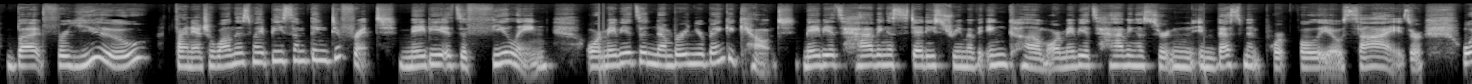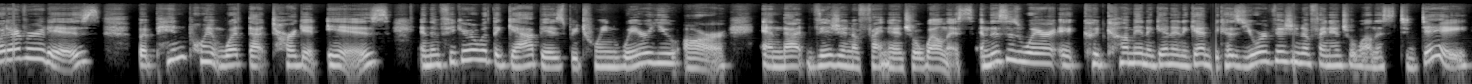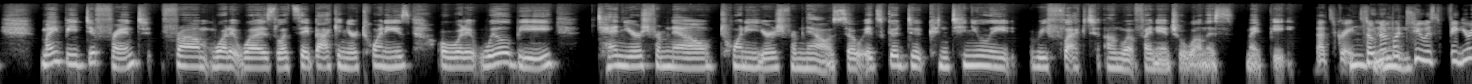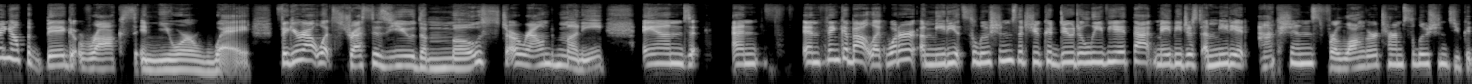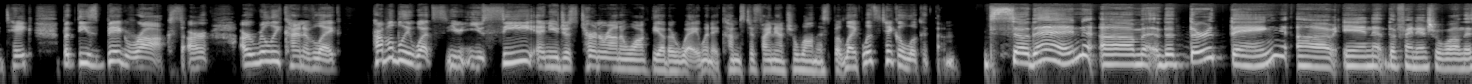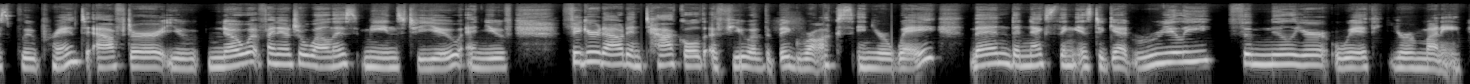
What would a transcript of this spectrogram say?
but for you, Financial wellness might be something different. Maybe it's a feeling, or maybe it's a number in your bank account. Maybe it's having a steady stream of income, or maybe it's having a certain investment portfolio size, or whatever it is. But pinpoint what that target is, and then figure out what the gap is between where you are and that vision of financial wellness. And this is where it could come in again and again because your vision of financial wellness today might be different from what it was, let's say back in your 20s, or what it will be 10 years from now, 20 years from now. So it's good to continually reflect on what financial wellness might be. That's great. Mm-hmm. So, number two is figuring out the big rocks in your way. Figure out what stresses you the most around money and and and think about like what are immediate solutions that you could do to alleviate that? Maybe just immediate actions for longer term solutions you could take. But these big rocks are are really kind of like probably what's you you see and you just turn around and walk the other way when it comes to financial wellness. But like let's take a look at them so then, um, the third thing uh, in the financial wellness blueprint, after you know what financial wellness means to you and you've figured out and tackled a few of the big rocks in your way, then the next thing is to get really familiar with your money.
